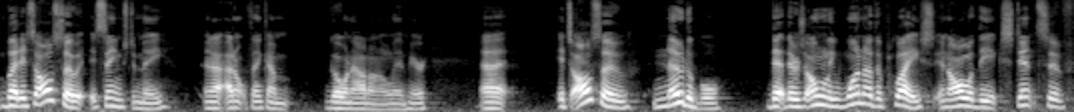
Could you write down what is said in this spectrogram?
But it's also, it seems to me, and I, I don't think I'm going out on a limb here, uh, it's also notable that there's only one other place in all of the extensive,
